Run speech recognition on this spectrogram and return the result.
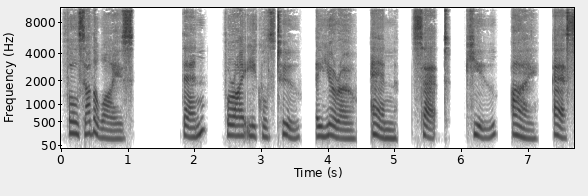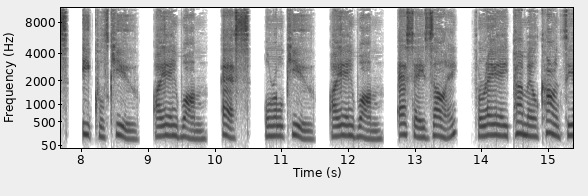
false otherwise. Then, for i equals 2, a euro, n, set, q, i, s, equals q, ia1, s, or all q, ia1, s a xi, for AA per mil currency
